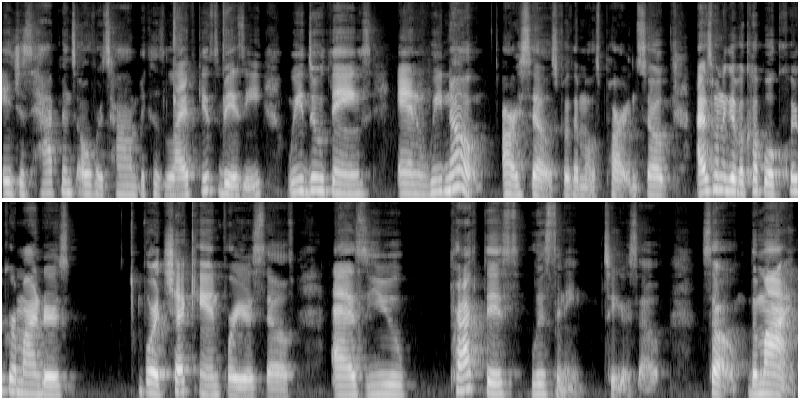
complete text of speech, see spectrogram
It just happens over time because life gets busy. We do things and we know ourselves for the most part. And so I just want to give a couple of quick reminders for a check in for yourself as you practice listening to yourself. So, the mind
